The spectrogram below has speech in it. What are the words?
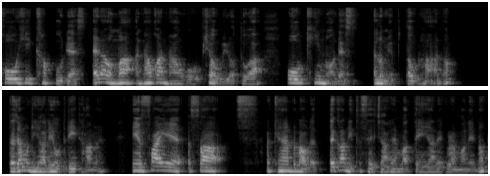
kohi kapu des အဲ့တော့မှအနောက်ကနောင်ကိုဖြုတ်ပြီးတော့သူက okino des အဲ့လိုမျိုးတုတ်ထားတာနော်ဒါကြောင့်မို့ဒီဟာလေးကိုတတိထားမယ် in 5ရဲ့အစအခန်းဘယ်လောက်လဲတက်ကနေ30ကြားထဲမှာသင်ရတဲ့ grammar လေးနော်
